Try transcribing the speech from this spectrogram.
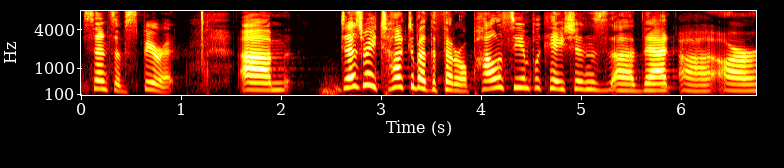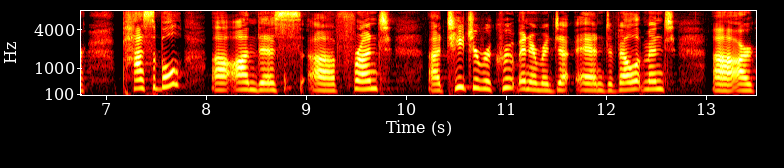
sense of spirit. Um, Desiree talked about the federal policy implications uh, that uh, are possible uh, on this uh, front. Uh, teacher recruitment and, and development uh, are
